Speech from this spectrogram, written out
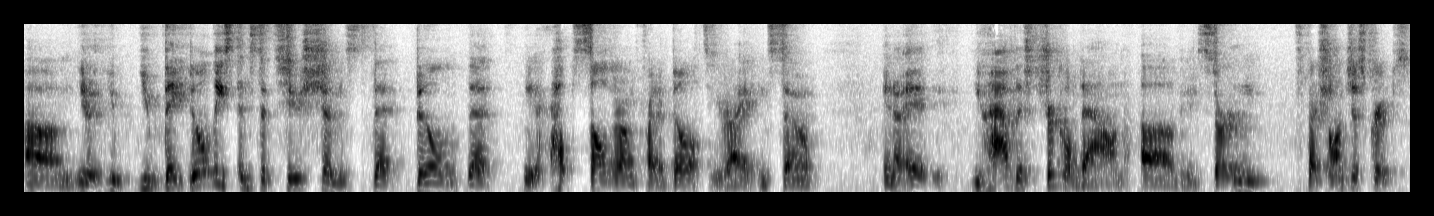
um, you know, you, you they build these institutions that build that you know, help sell their own credibility, right? And so, you know, it, you have this trickle down of you know, certain special interest groups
